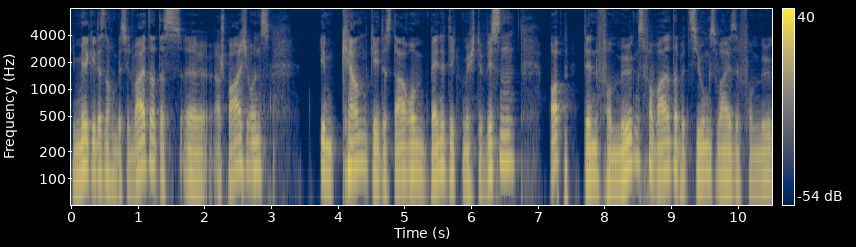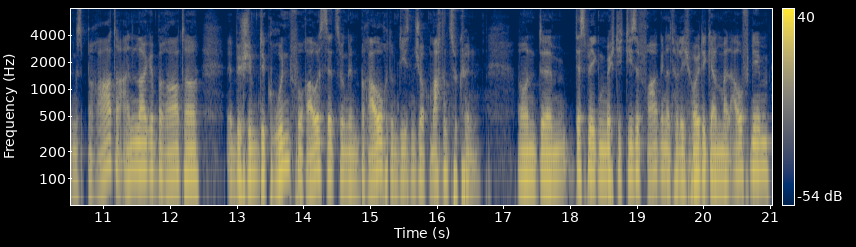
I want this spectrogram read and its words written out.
Die Mail geht es noch ein bisschen weiter, das äh, erspare ich uns. Im Kern geht es darum, Benedikt möchte wissen, ob denn Vermögensverwalter beziehungsweise Vermögensberater, Anlageberater äh, bestimmte Grundvoraussetzungen braucht, um diesen Job machen zu können. Und ähm, deswegen möchte ich diese Frage natürlich heute gern mal aufnehmen,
